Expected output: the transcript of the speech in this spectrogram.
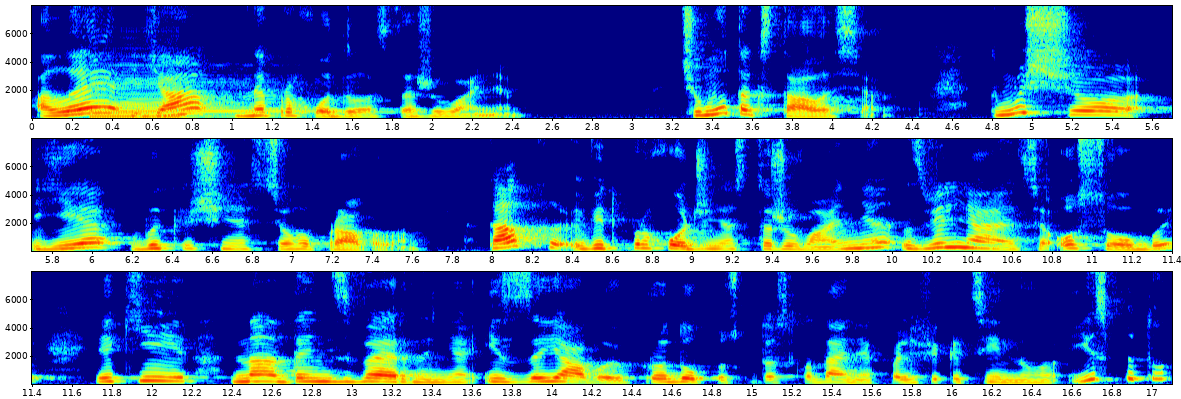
Але я не проходила стажування. Чому так сталося? Тому що є виключення з цього правила. Так, від проходження стажування звільняються особи, які на день звернення із заявою про допуск до складання кваліфікаційного іспиту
